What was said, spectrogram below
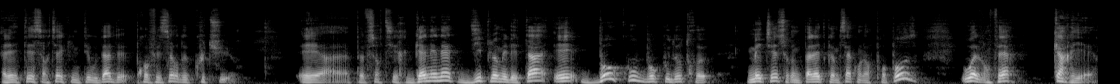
Elle était sortie avec une théouda de professeur de couture. Et euh, peuvent sortir ganénet, diplômés d'État et beaucoup, beaucoup d'autres métiers sur une palette comme ça qu'on leur propose, où elles vont faire carrière.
